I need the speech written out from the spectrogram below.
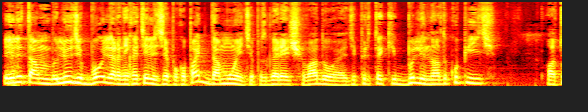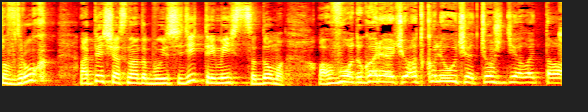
Или там люди бойлер не хотели себе покупать домой, типа, с горячей водой, а теперь такие, блин, надо купить. А то вдруг опять сейчас надо будет сидеть три месяца дома, а воду горячую отключат, что ж делать-то?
